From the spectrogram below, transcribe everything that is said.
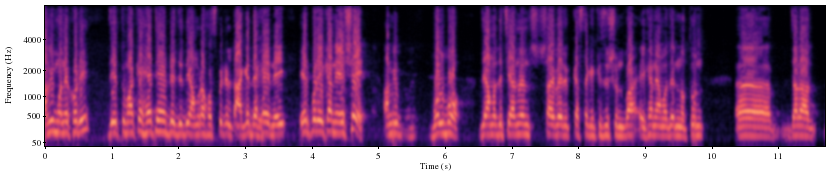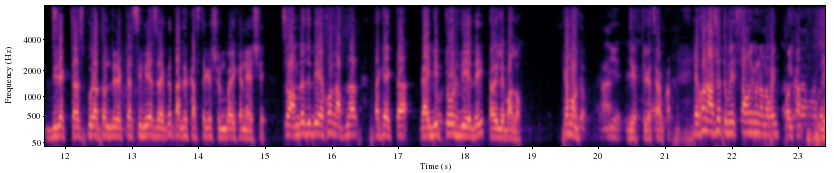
আমি মনে করি যে তোমাকে হেঁটে হেঁটে যদি আমরা হসপিটালটা আগে দেখাই নেই, এরপরে এখানে এসে আমি বলব যে আমাদের চেয়ারম্যান সাহেবের কাছ থেকে কিছু শুনবা। এখানে আমাদের নতুন যারা ডিরেক্টর পুরাতন ডিরেক্টর সিনিয়র ডিরেক্টর তাদের কাছ থেকে শুনবা এখানে এসে। তো আমরা যদি এখন আপনার তাকে একটা গাইডেড টোর দিয়ে দিই, তাহলে ভালো। কেমন? জি ঠিক আছে এখন আসো তুমি আসসালামু আলাইকুম নানা ভাই ওয়েলকাম জি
